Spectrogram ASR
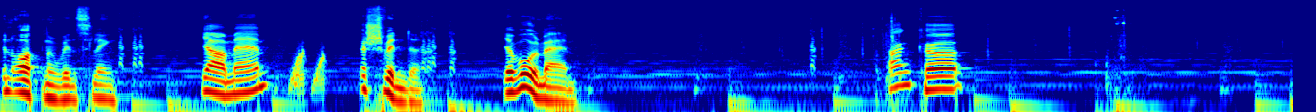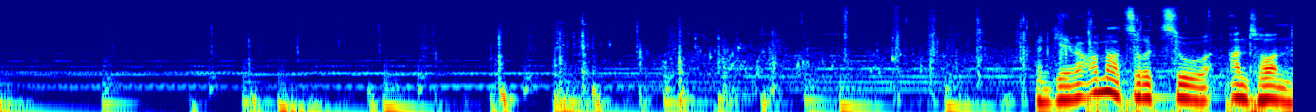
In Ordnung, Winsling. Ja, Ma'am? Verschwinde. Jawohl, Ma'am. Danke. Dann gehen wir auch mal zurück zu Anton.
